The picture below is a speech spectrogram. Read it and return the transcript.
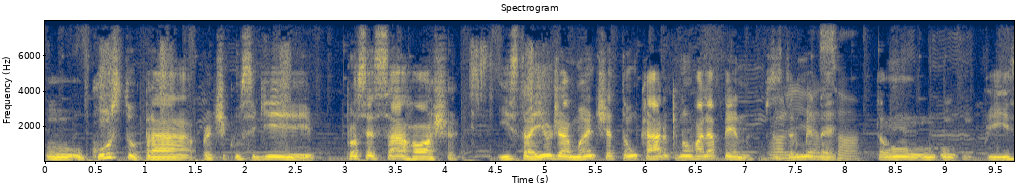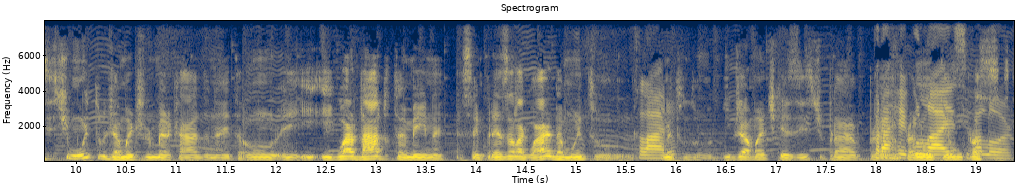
o, o custo para te conseguir processar a rocha e extrair o diamante é tão caro que não vale a pena. Pra vocês terem uma ideia. só. Então, o- o- existe muito diamante no mercado, né? Então, e, e guardado também, né? Essa empresa ela guarda muito, Claro. muito do, do diamante que existe para Pra regular esse valor.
